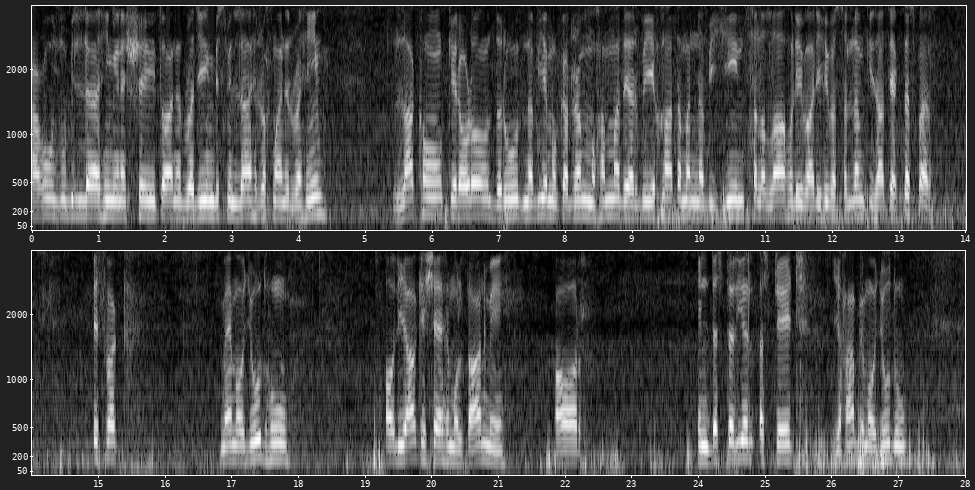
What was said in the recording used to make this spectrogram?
اعوذ باللہ من الشیطان الرجیم بسم اللہ الرحمن الرحیم لاکھوں کروڑوں درود نبی مکرم محمد عربی خاتم النبیین صلی اللہ علیہ وآلہ وسلم کی ذات اقدس پر. اس وقت میں موجود ہوں اولیاء کے شہر ملتان میں اور انڈسٹریل اسٹیٹ یہاں پہ موجود ہوں.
